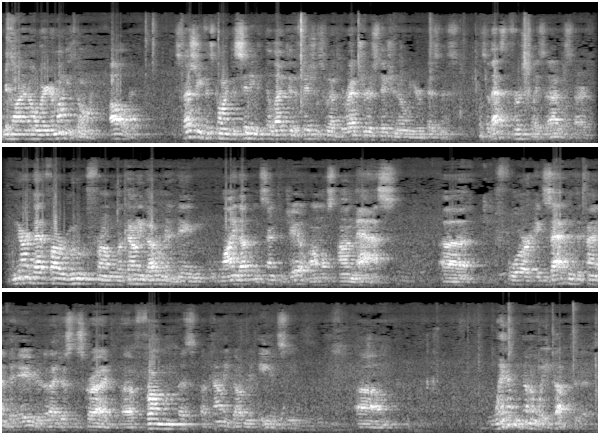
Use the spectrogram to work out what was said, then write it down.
we want to know where your money's going, all of it especially if it's going to city elected officials who have direct jurisdiction over your business. So that's the first place that I would start. We aren't that far removed from the county government being lined up and sent to jail almost en masse uh, for exactly the kind of behavior that I just described uh, from a, a, county government agency. Um, when are we going to wake up to this?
